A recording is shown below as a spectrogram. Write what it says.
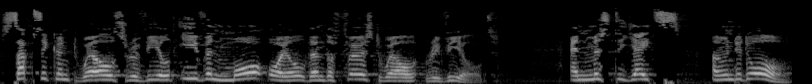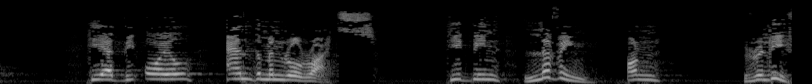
Subsequent wells revealed even more oil than the first well revealed. And Mr. Yates owned it all. He had the oil and the mineral rights. He'd been living on relief,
